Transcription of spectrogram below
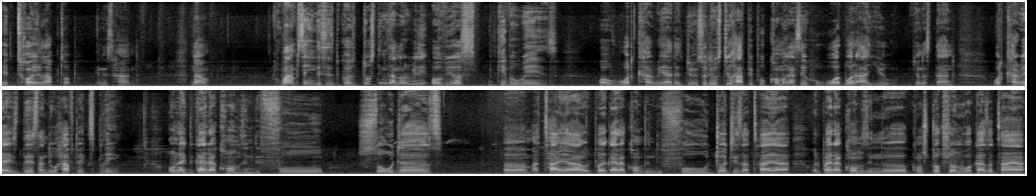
a toy laptop in his hand. Now, why I'm saying this is because those things are not really obvious giveaways of what career they're doing. So they'll still have people come and say, "What? What are you?" Do you understand? What career is this? And they'll have to explain. Unlike the guy that comes in the full soldiers um, attire, or the guy that comes in the full judges attire, or the guy that comes in the construction workers attire,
